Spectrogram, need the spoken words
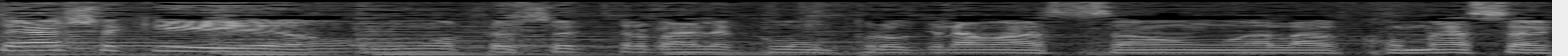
Você acha que uma pessoa que trabalha com programação, ela começa a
